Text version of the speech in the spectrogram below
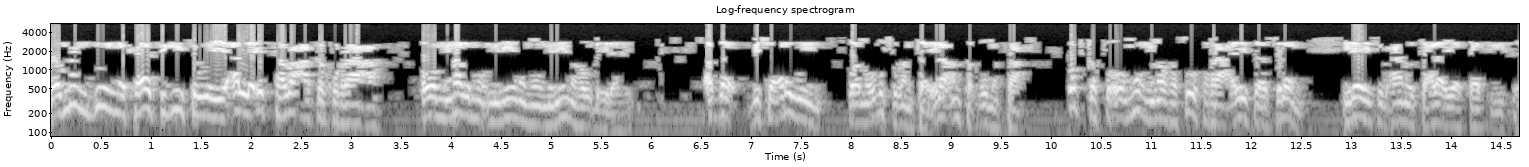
Waman duulna kaafigiisa weeye alla itabacaka ku raaca oo min almu'miniina mu'miniina howdha ilaahay hadda bishaaro weyn waa noogu sugantahay ilaa an taquuma saaca qof kasta oo mu'min oo rasuulka raaca calayhi salatusalaam ilaahay subxaana wa tacaala ayaa kaafigiisa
